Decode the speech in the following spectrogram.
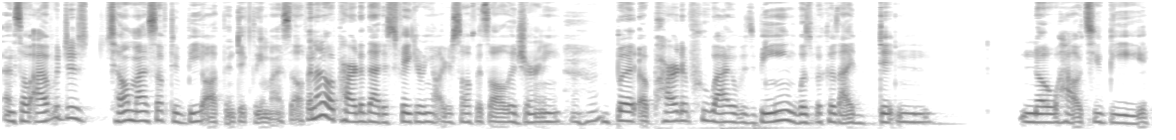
and so I would just tell myself to be authentically myself. And I know a part of that is figuring out yourself. It's all a journey. Mm-hmm. But a part of who I was being was because I didn't know how to be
